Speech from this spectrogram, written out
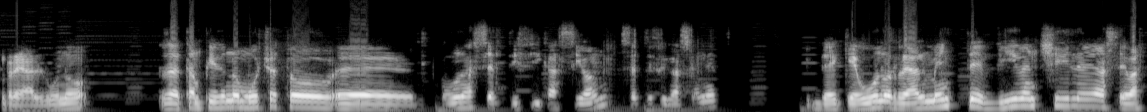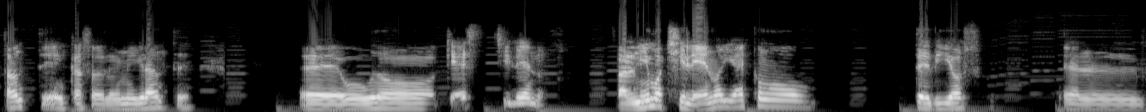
real. Uno, o sea, están pidiendo mucho esto, eh, una certificación, certificaciones de que uno realmente vive en Chile hace bastante, en caso de los inmigrantes, eh, uno que es chileno. Para el mismo chileno ya es como tedioso el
